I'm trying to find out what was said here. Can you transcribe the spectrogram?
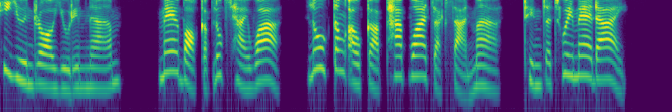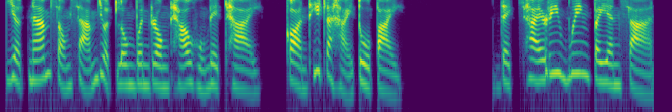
ที่ยืนรออยู่ริมน้ำแม่บอกกับลูกชายว่า ลูกต้องเอากลับภาพวาดจากศาลมา ถึงจะช่วยแม่ได้ หยดน้ำสองสามหยดลงบนรองเท้าของเด็กชาย ก่อนที่จะหายตัวไป เด็กชายรีบวิ่งไปยันศาล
